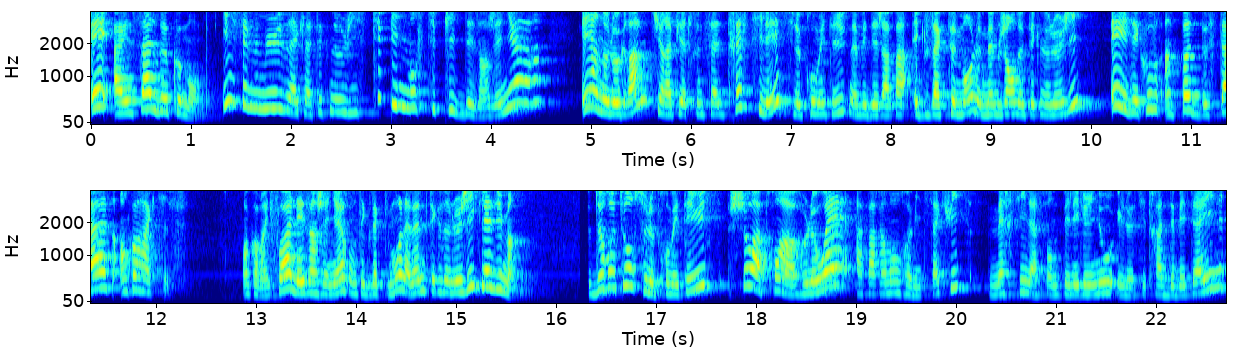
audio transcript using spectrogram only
et à une salle de commande. Il fait mumuse avec la technologie stupidement stupide des ingénieurs et un hologramme qui aurait pu être une salle très stylée si le Prometheus n'avait déjà pas exactement le même genre de technologie, et il découvre un pod de stase encore actif. Encore une fois, les ingénieurs ont exactement la même technologie que les humains. De retour sur le Prometheus, Shaw apprend à Holloway, apparemment remis de sa cuite, merci la San Pellegrino et le citrate de bétaïne,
